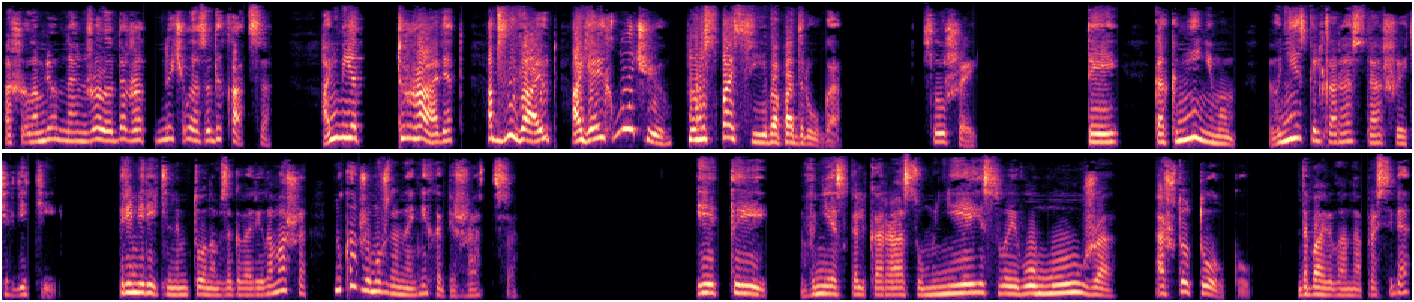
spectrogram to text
Ошеломленная Анжела даже начала задыхаться. Они меня травят, обзывают, а я их мучаю. Ну, спасибо, подруга. Слушай, ты как минимум в несколько раз старше этих детей. Примирительным тоном заговорила Маша. Ну как же можно на них обижаться? И ты в несколько раз умнее своего мужа. А что толку? Добавила она про себя.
